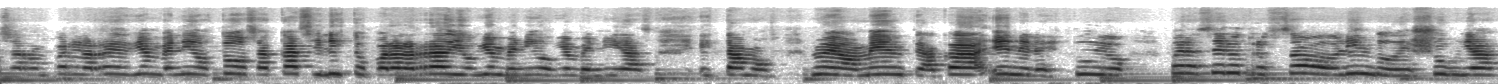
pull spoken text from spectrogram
vamos a romper la red. Bienvenidos todos acá, si listos para la radio. Bienvenidos, bienvenidas. Estamos nuevamente acá en el estudio para hacer otro sábado lindo de lluvia.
